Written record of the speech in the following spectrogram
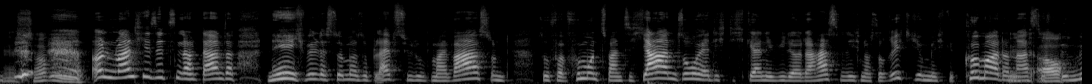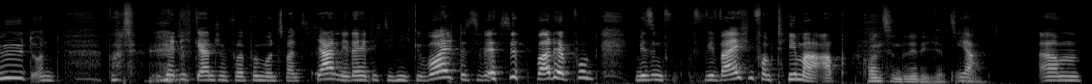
Ja, sorry. und manche sitzen auch da und sagen, nee, ich will, dass du immer so bleibst, wie du mal warst. Und so vor 25 Jahren, so hätte ich dich gerne wieder. Da hast du dich noch so richtig um mich gekümmert und Ich hast auch. dich bemüht. Und hätte ich gern schon vor 25 Jahren. Nee, da hätte ich dich nicht gewollt. Das wär, war der Punkt. Wir, sind, wir weichen vom Thema ab. Konzentrier dich jetzt mal. Ja. Ähm,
